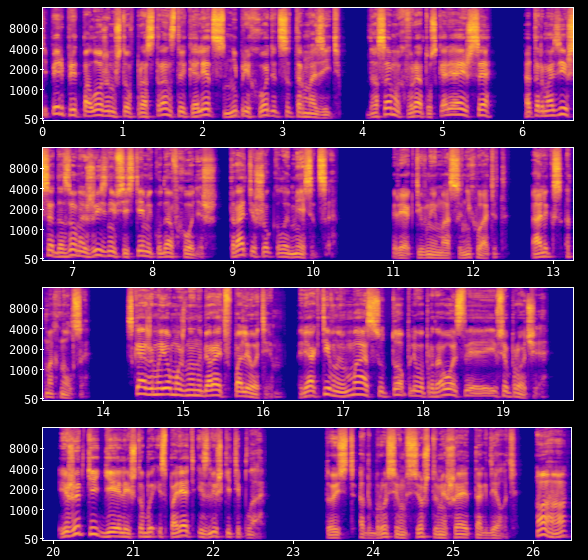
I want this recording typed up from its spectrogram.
Теперь предположим, что в пространстве колец не приходится тормозить. До самых врат ускоряешься, а тормозишься до зоны жизни в системе, куда входишь. Тратишь около месяца. Реактивной массы не хватит. Алекс отмахнулся. Скажем, ее можно набирать в полете. Реактивную массу, топливо, продовольствие и все прочее. И жидкий гелий, чтобы испарять излишки тепла. То есть отбросим все, что мешает так делать. Ага.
